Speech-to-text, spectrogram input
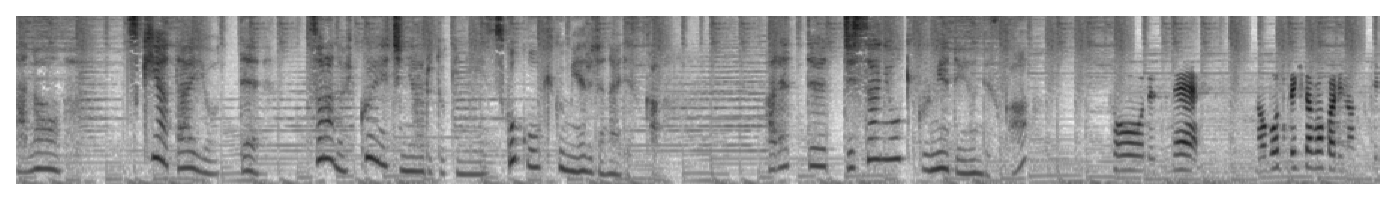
あの月や太陽って空の低い位置にある時にすごく大きく見えるじゃないですかあれって実際に大きく見えているんですか？そうですね。登ってきたばかりの月っ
